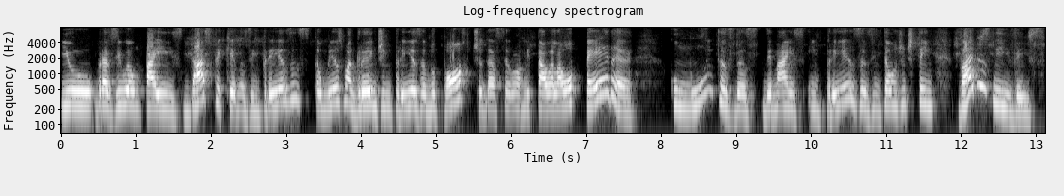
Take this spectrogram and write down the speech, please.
e o Brasil é um país das pequenas empresas, então mesmo a grande empresa no porte da ArcelorMittal, ela opera com muitas das demais empresas, então a gente tem vários níveis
